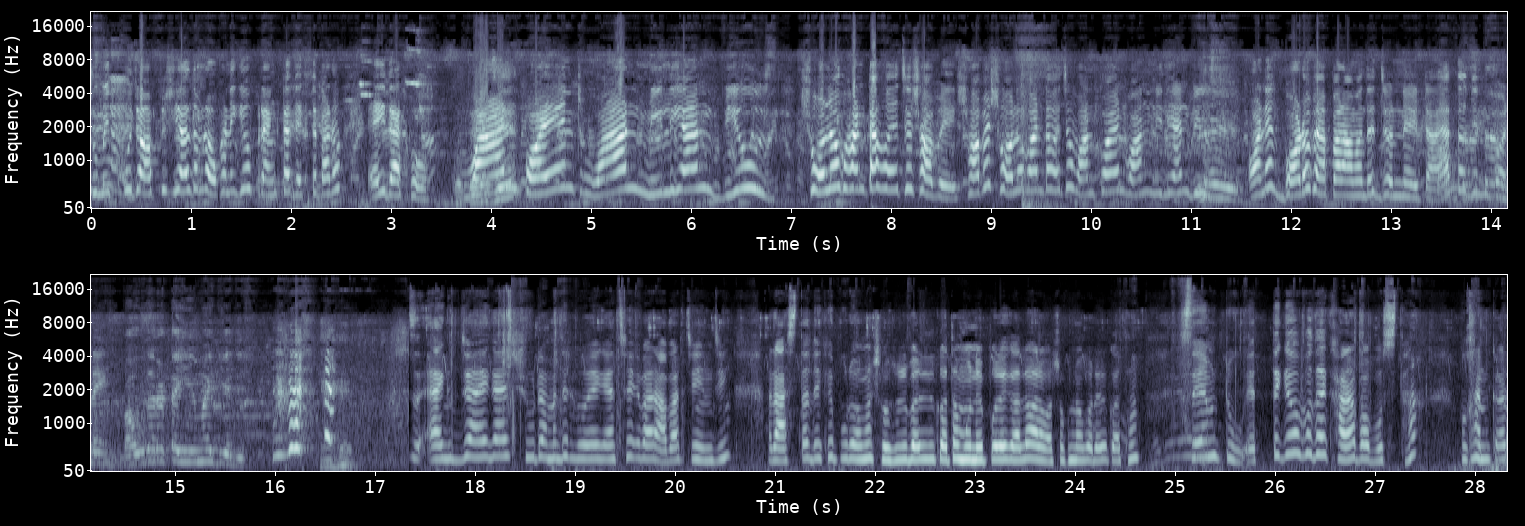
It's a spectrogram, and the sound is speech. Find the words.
সুমিত পূজা অফিসিয়াল তোমরা ওখানে গিয়েও প্র্যাঙ্কটা দেখতে পারো। এই দেখো one point one million views ষোলো ঘণ্টা হয়েছে সবে। সবে ষোলো ঘণ্টা হয়েছে one point one million views অনেক বড় ব্যাপার আমাদের জন্য এটা এতদিন পরে। বাবুদার একটা ইএমআই দিয়ে দিস। এক জায়গায় শ্যুট আমাদের হয়ে গেছে, এবার আবার চেঞ্জিং রাস্তা দেখে পুরো আমার শ্বশুর বাড়ির কথা মনে পড়ে গেল আর অশোকনগরের কথা। সেম টু এর থেকেও বোধহয় খারাপ অবস্থা। ওখানকার,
